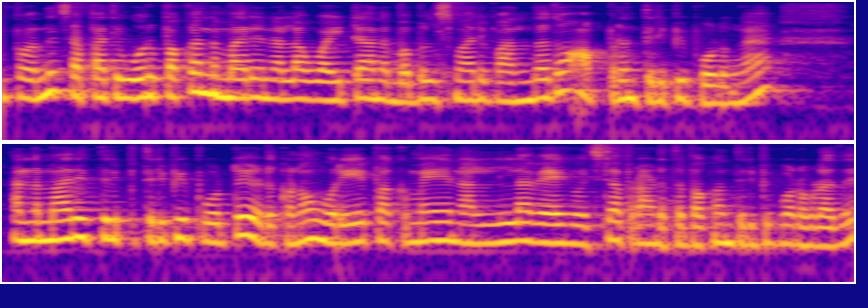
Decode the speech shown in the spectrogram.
இப்போ வந்து சப்பாத்தி ஒரு பக்கம் இந்த மாதிரி நல்லா ஒயிட்டாக அந்த பபிள்ஸ் மாதிரி வந்ததும் அப்புறம் திருப்பி போடுங்க. அந்த மாதிரி திருப்பி திருப்பி போட்டு எடுக்கணும். ஒரே பக்கமே நல்லா வேக வச்சுட்டு அப்புறம் அடுத்த பக்கம் திருப்பி போடக்கூடாது.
